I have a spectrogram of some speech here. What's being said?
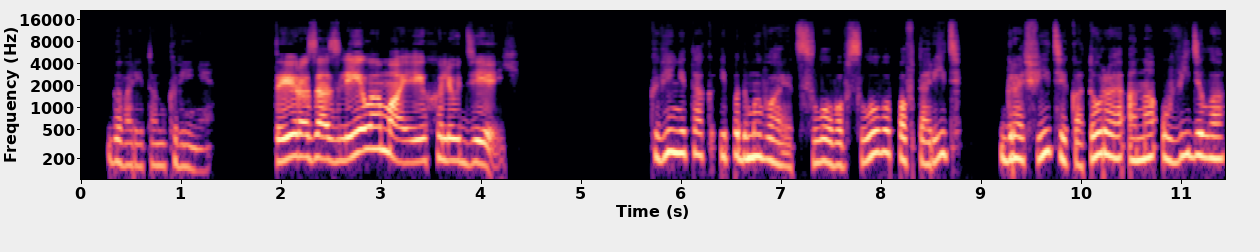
— говорит он Квинни. «Ты разозлила моих людей». Квинни так и подмывает слово в слово повторить граффити, которое она увидела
